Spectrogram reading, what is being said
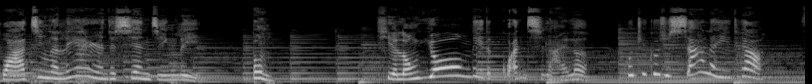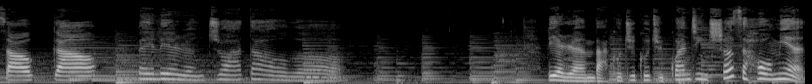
划进了猎人的陷阱里，嘣！铁笼用力的关起来了，咕叽咕叽吓了一跳，糟糕，被猎人抓到了。猎人把咕叽咕叽关进车子后面，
